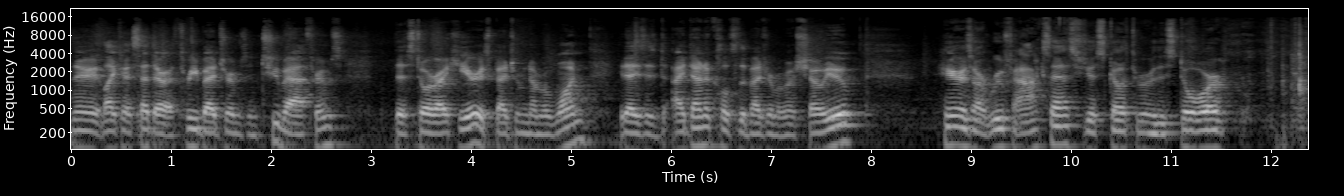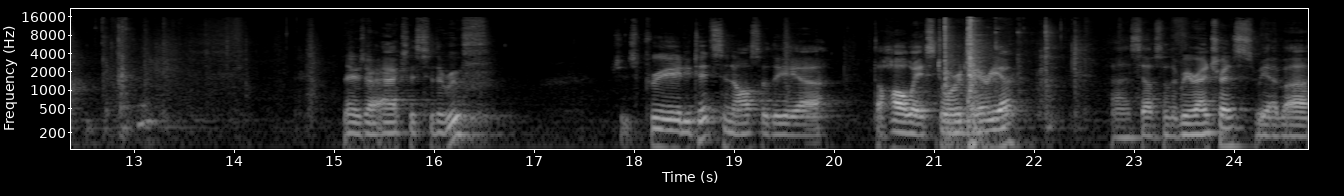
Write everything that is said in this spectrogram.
there, like I said, there are three bedrooms and two bathrooms. This door right here is bedroom number one. It is identical to the bedroom I'm going to show you. Here is our roof access. You just go through this door. There's our access to the roof, which is pretty tits, and also the uh, the hallway storage area. Uh, it's also the rear entrance. We have uh,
